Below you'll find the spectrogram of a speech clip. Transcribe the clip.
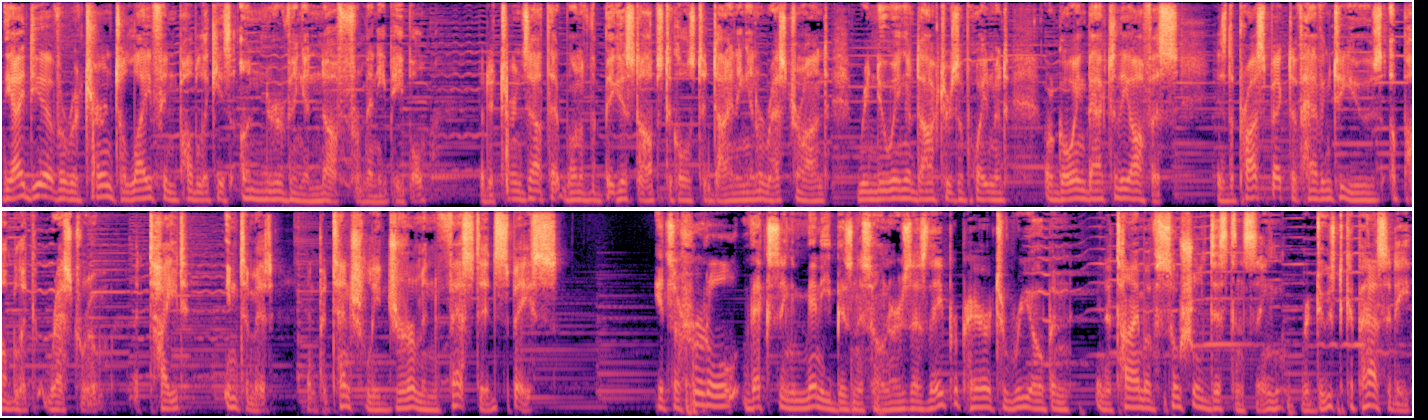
The idea of a return to life in public is unnerving enough for many people, but it turns out that one of the biggest obstacles to dining in a restaurant, renewing a doctor's appointment, or going back to the office is the prospect of having to use a public restroom, a tight, intimate, and potentially germ infested space. It's a hurdle vexing many business owners as they prepare to reopen in a time of social distancing, reduced capacity,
